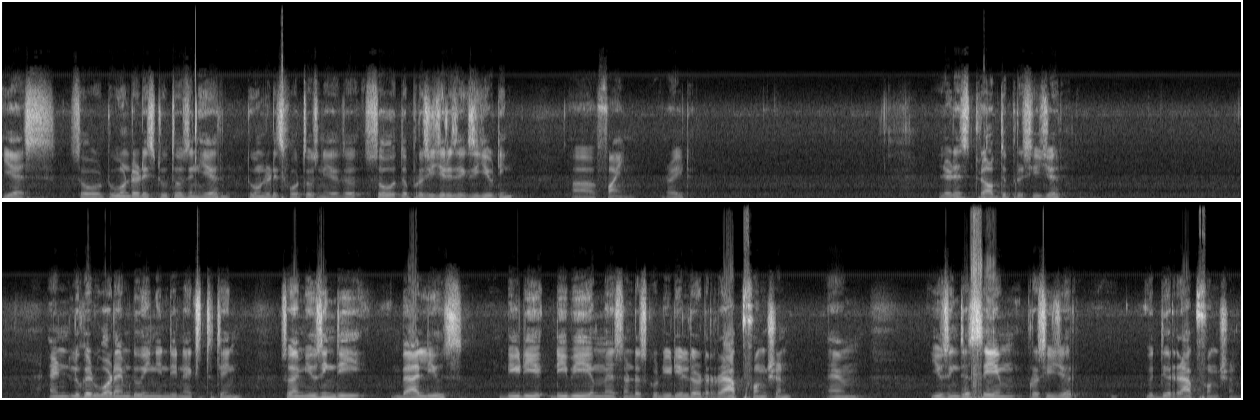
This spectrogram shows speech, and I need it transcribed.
yes. So 200 is 2000 here 200 is 4000 here. So the procedure is executing uh, fine right? Let us drop the procedure. And look at what I'm doing in the next thing. So I'm using the values dd, dbms underscore ddl dot wrap function. I am using the same procedure with the wrap function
